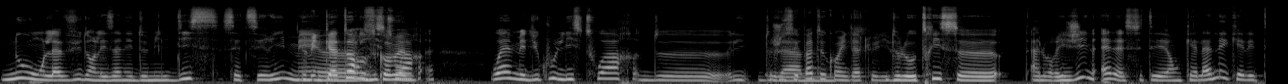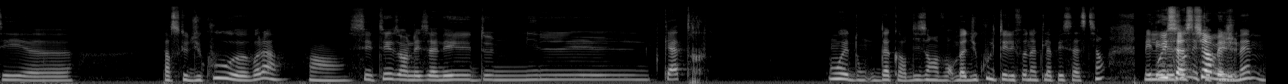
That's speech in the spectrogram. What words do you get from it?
Nous, on l'a vu dans les années 2010, cette série, mais. 2014 euh, quand même. Ouais, mais du coup, l'histoire de. de Je la- sais pas de quand il date le livre. De l'autrice euh, à l'origine, elle, c'était en quelle année qu'elle était. euh, Parce que du coup, euh, voilà. Enfin. C'était dans les années 2004. Ouais, donc d'accord, 10 ans avant. Bah du coup, le téléphone à clapper, ça se tient. Mais les Oui, ça se tient, mais je- mêmes.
